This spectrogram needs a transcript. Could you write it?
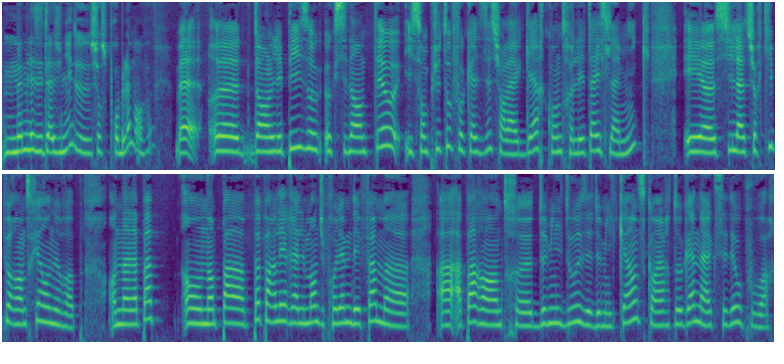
même les États-Unis, sur ce problème en fait? Euh, Dans les pays occidentaux, ils sont plutôt focalisés sur la guerre contre l'État islamique et euh, si la Turquie peut rentrer en Europe. On n'en a pas on n'a pas, parlé réellement du problème des femmes euh, à, à, part entre 2012 et 2015 quand Erdogan a accédé au pouvoir.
